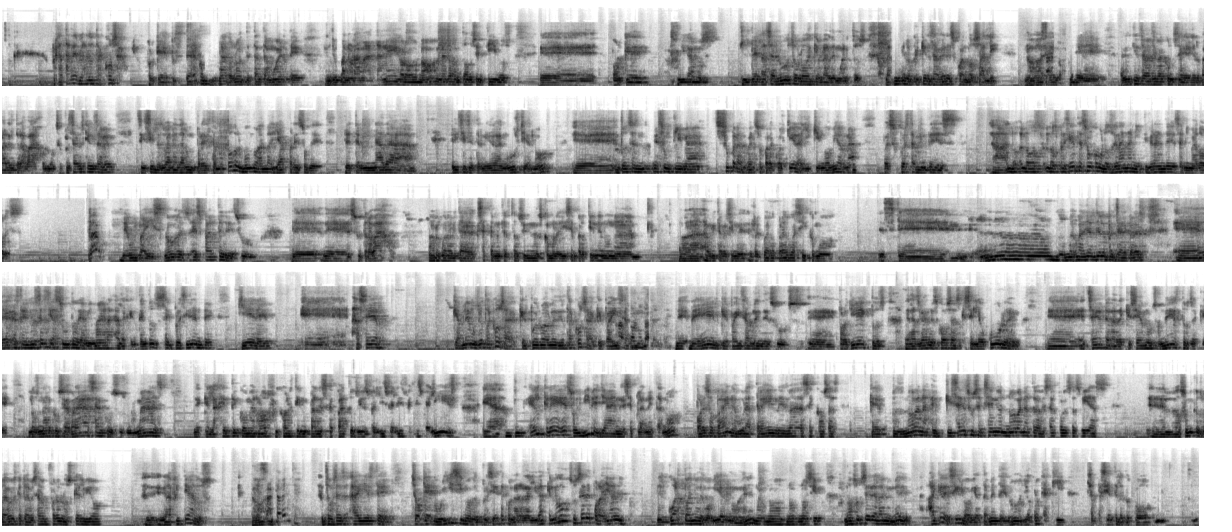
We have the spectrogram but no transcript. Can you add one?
pues, tratar de hablar de otra cosa, porque pues está complicado, ¿no? Ante tanta muerte, ante un panorama tan negro, ¿no? Negro en todos sentidos, eh, porque, digamos, de la salud solo hay que hablar de muertos. La gente lo que quiere saber es cuándo sale. ¿No? La gente quiere saber si va a conservar el trabajo, los empresarios quieren saber si sí les van a dar un préstamo. Todo el mundo anda ya preso de determinada crisis, determinada angustia, ¿no? Eh, entonces es un clima súper adverso para cualquiera y quien gobierna, pues supuestamente es... lo- los, los presidentes son como los gran grandes animadores Claro. de un país, ¿no? Es, es parte de su, de, de su trabajo. No recuerdo ahorita exactamente en Estados Unidos cómo le dicen, pero tienen una, ah, ahorita a ver si me recuerdo, pero algo así como, este, ah, ya, ya lo pensaré, pero es, eh, este, es este asunto de animar a la gente. Entonces el presidente quiere eh, hacer que hablemos de otra cosa, que el pueblo hable de otra cosa, que el país hable de, de, él, que el país hable de sus eh, proyectos, de las grandes cosas que se le ocurren, eh, etcétera, de que seamos honestos, de que los narcos se abrazan con sus mamás, de que la gente come arroz, frijoles, tiene un par de zapatos y es feliz, feliz, feliz, feliz. Eh, él cree eso, él vive ya en ese planeta, ¿no? Por eso va, inaugura trenes, va a hacer cosas que pues no van a, quizá en su sexenio no van a atravesar por esas vías. Eh, los únicos vagones que atravesaron fueron los que él vio eh, grafiteados. Exactamente. Entonces hay este choque durísimo del presidente con la realidad que luego sucede por allá del, del cuarto año de gobierno, ¿eh? no, no, no, no, no, sucede al año y medio. Hay que decirlo abiertamente, ¿no? Yo creo que aquí al presidente le tocó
